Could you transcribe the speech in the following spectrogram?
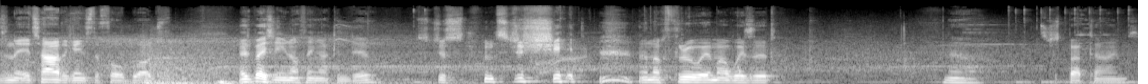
Isn't it? It's hard against the full bloods. There's basically nothing I can do. It's just, it's just shit. And I've threw away my wizard. No, it's just bad times.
